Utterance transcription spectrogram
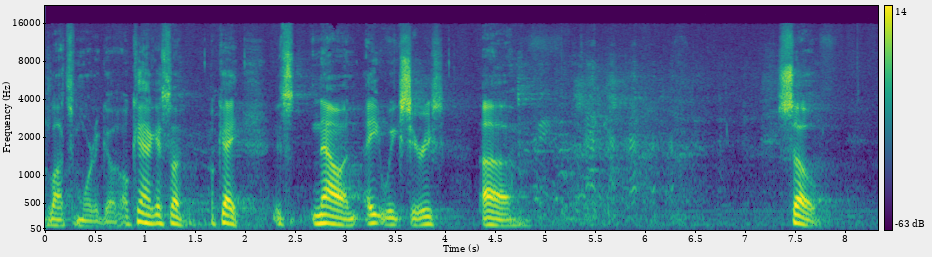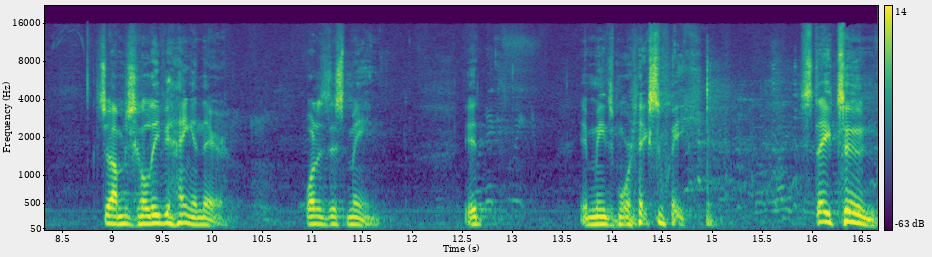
lots more to go. Okay, I guess, I'll, okay. It's now an eight week series. Uh, so, so I'm just going to leave you hanging there. What does this mean? It, it means more next week. Stay tuned.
